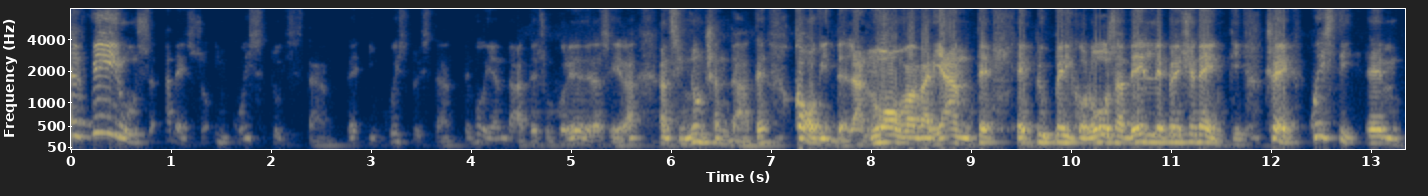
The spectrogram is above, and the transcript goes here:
del virus. Adesso, in questo istante, in questo istante, voi andate sul Corriere della Sera, anzi non ci andate, Covid, la nuova variante è più pericolosa delle precedenti. Cioè, questi... Ehm,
